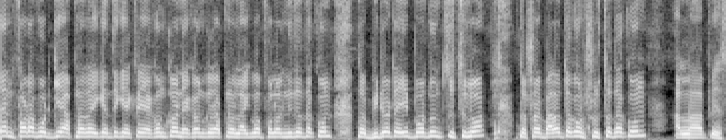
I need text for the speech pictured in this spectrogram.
যান ফটাফট গিয়ে আপনারা এখান থেকে একটা অ্যাকাউন্ট করেন। অ্যাকাউন্ট করে আপনার লাইক বা ফলোয়ার নিতে থাকুন। তো ভিডিওটা এই পর্যন্ত ছিল। তো সবাই ভালো থাকুন, সুস্থ থাকুন। আল্লাহ হাফেজ।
